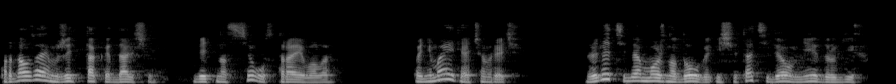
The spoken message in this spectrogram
Продолжаем жить так и дальше, ведь нас все устраивало. Понимаете, о чем речь? Жалеть себя можно долго и считать себя умнее других.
